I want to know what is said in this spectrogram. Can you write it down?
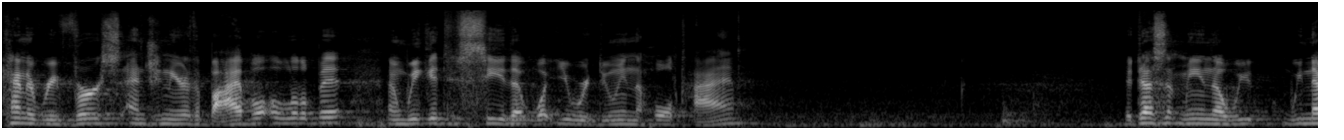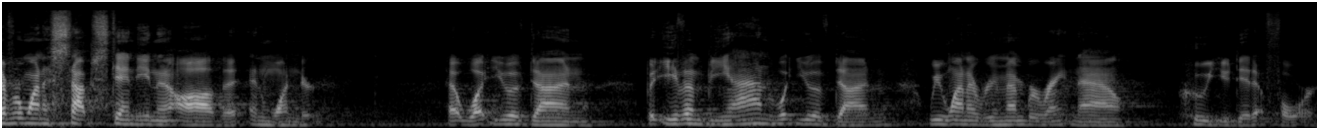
kind of reverse engineer the Bible a little bit and we get to see that what you were doing the whole time. It doesn't mean that we, we never want to stop standing in awe of it and wonder at what you have done but even beyond what you have done, we want to remember right now who you did it for.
